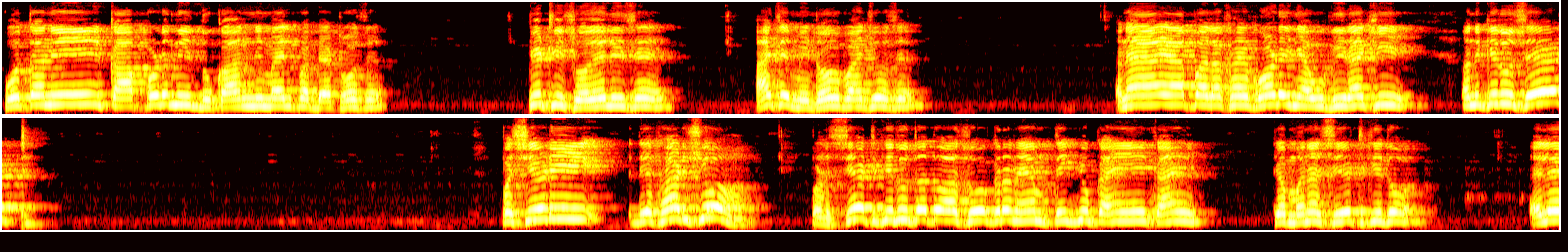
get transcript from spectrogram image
પોતાની કાપડની દુકાનની માઇલ પર બેઠો છે. પીઠી સોલેલી છે. હાથે મીઠો બાંધ્યો છે. અને આ આપા લખાય ઘોડીને ઊભી રાખી અને કીધું, શેઠ, પછેડી દેખાડશો. પણ શેઠ કીધું તો આ છોકરાને એમ થઈ ગયું, કાંઈ કાંઈ કે મને શેઠ કીધો. એટલે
